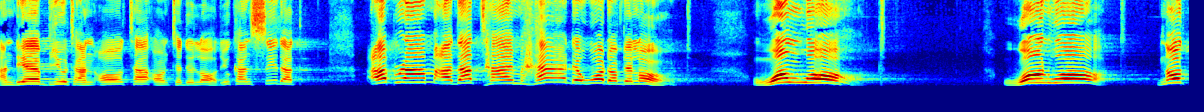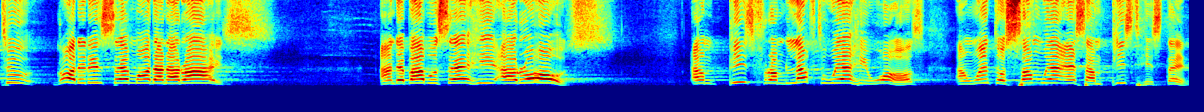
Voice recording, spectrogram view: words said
and there built an altar unto the Lord. You can see that Abram at that time heard the word of the Lord. One word one word, not two. God didn't say more than arise. And the Bible says he arose and peace from left where he was and went to somewhere else and pitched his tent.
